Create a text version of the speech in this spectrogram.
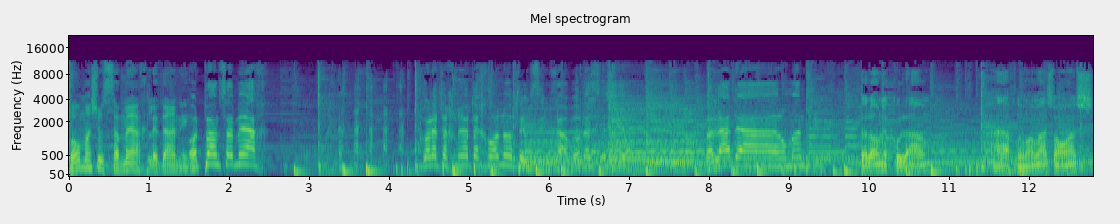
בואו משהו שמח לדני. עוד פעם שמח! כל התוכניות האחרונות הן שמחה, בואו נעשה שיר. בלדה רומנטית. שלום לכולם, אנחנו ממש ממש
